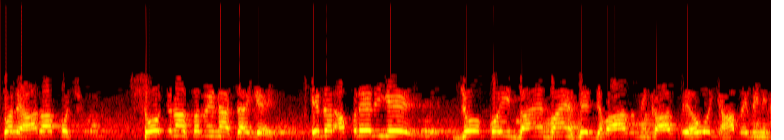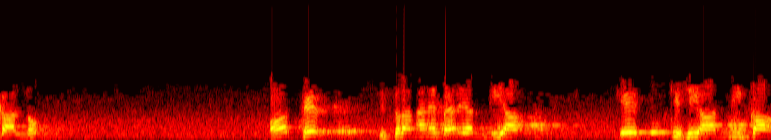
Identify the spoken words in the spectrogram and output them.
تو لہذا کچھ سوچنا، سمجھنا چاہیے۔ ادھر اپنے لیے جو کوئی دائیں بائیں سے جواز نکالتے ہو، وہ یہاں پہ بھی نکال لو۔ اور پھر جس طرح میں نے پہلے عرض کیا کہ کسی آدمی کا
